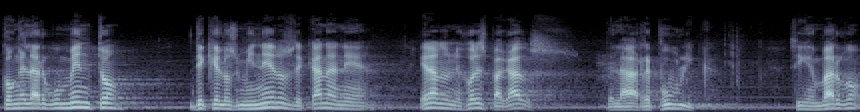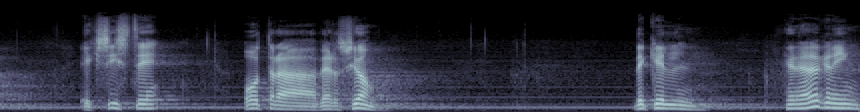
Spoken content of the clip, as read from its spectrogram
con el argumento de que los mineros de Cananea eran los mejores pagados de la República. Sin embargo, existe otra versión de que el general Green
